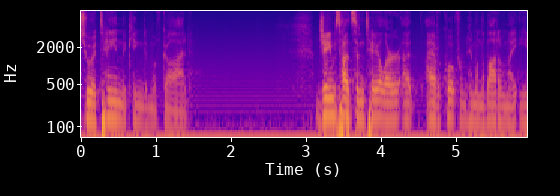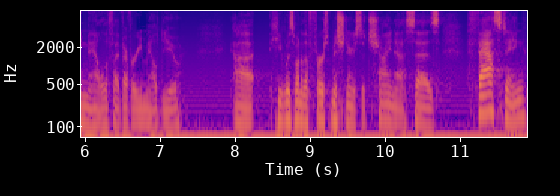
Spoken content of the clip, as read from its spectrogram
to attain the kingdom of God. James Hudson Taylor, uh, I have a quote from him on the bottom of my email if I've ever emailed you uh, he was one of the first missionaries to China, says, Fasting,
